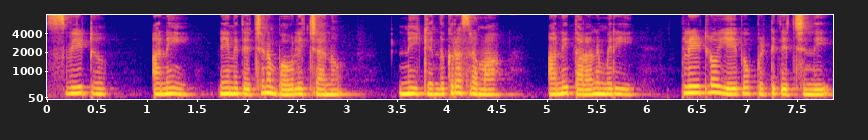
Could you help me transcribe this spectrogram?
స్వీట్ అని నేను తెచ్చిన బౌలిచ్చాను. నీకెందుకురా శ్రమ అని తలనిమిరి ప్లేట్లో ఏవో పెట్టి తెచ్చింది.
